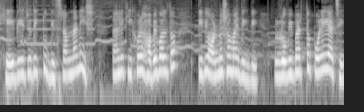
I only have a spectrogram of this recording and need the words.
খেয়ে দিয়ে যদি একটু বিশ্রাম না নিস তাহলে কি করে হবে বলতো? টিভি অন্য সময় দেখবি। রবিবার তো পড়েই আছে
